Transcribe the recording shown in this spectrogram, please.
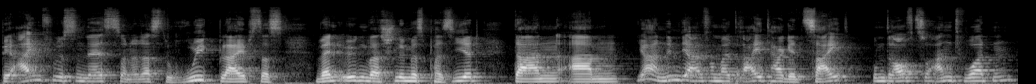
beeinflussen lässt, sondern dass du ruhig bleibst, dass wenn irgendwas Schlimmes passiert, dann ähm, ja, nimm dir einfach mal drei Tage Zeit, um darauf zu antworten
